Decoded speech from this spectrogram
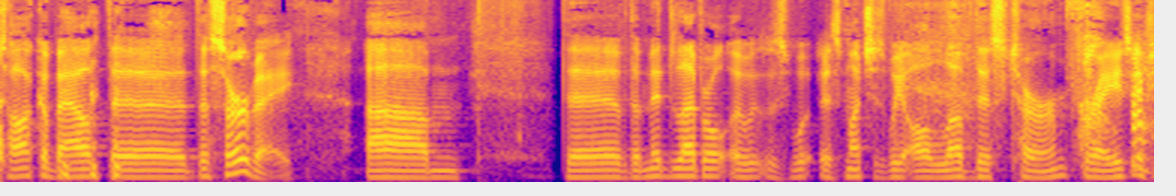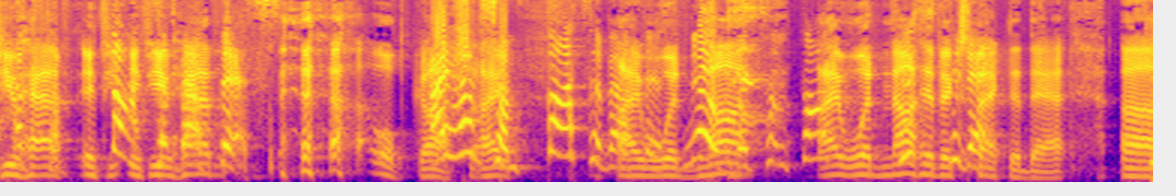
talk about the the survey. Um, the the mid level as, as much as we all love this term phrase. If you have if you if you have this, oh gosh, I have some thoughts about I this. would no, not some thoughts I would not have today. expected that. Um,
